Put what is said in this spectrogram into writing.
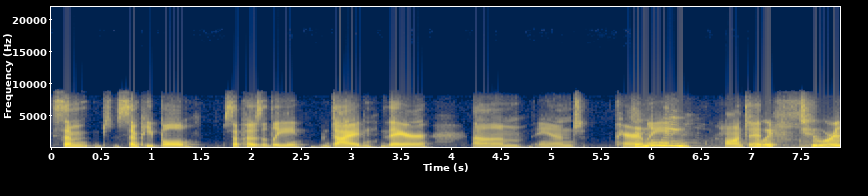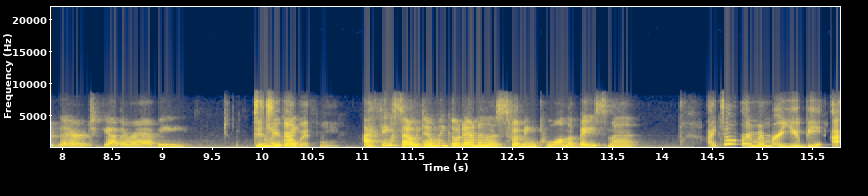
some some people supposedly died there, um, and apparently we haunted. a tour there together, Abby? Did didn't you we, go like- with me? I think so. Didn't we go down in the swimming pool in the basement? I don't remember you being. I,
